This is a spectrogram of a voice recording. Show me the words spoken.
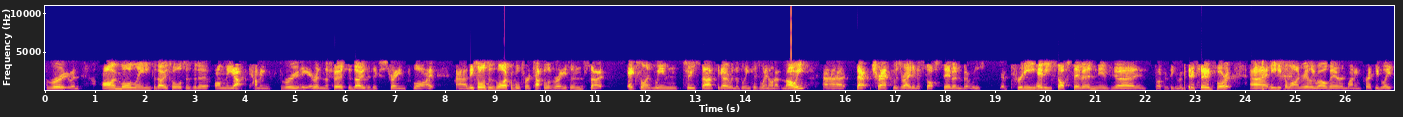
through. And I'm more leaning to those horses that are on the up coming through here, and the first of those is Extreme Flight. Uh, this horse is likable for a couple of reasons. So, excellent win two starts ago when the blinkers went on at Moe. Uh, that track was rated a soft seven, but was a pretty heavy soft seven, if, uh, if I can think of a better term for it. Uh, he hit the line really well there and won impressively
